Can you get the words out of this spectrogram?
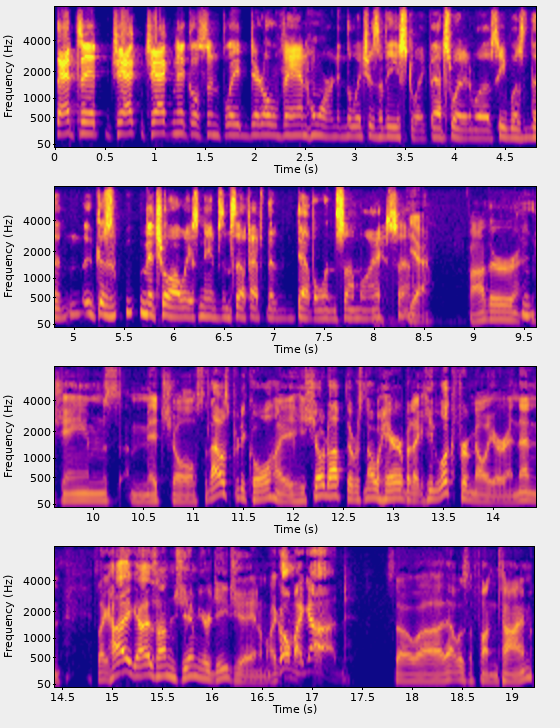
that's it. Jack Jack Nicholson played Daryl Van Horn in The Witches of Eastwick. That's what it was. He was the because Mitchell always names himself after the devil in some way. So yeah, Father James Mitchell. So that was pretty cool. He showed up. There was no hair, but he looked familiar. And then he's like, "Hi guys, I'm Jim, your DJ." And I'm like, "Oh my god!" So uh, that was a fun time.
